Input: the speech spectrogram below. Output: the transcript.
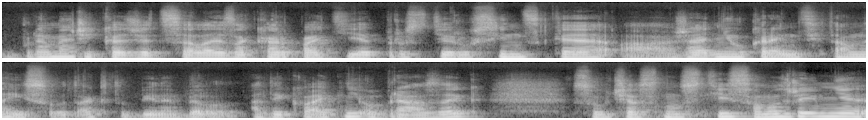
budeme říkat, že celé Zakarpatí je prostě rusínské a žádní Ukrajinci tam nejsou, tak to by nebyl adekvátní obrázek současnosti. Samozřejmě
